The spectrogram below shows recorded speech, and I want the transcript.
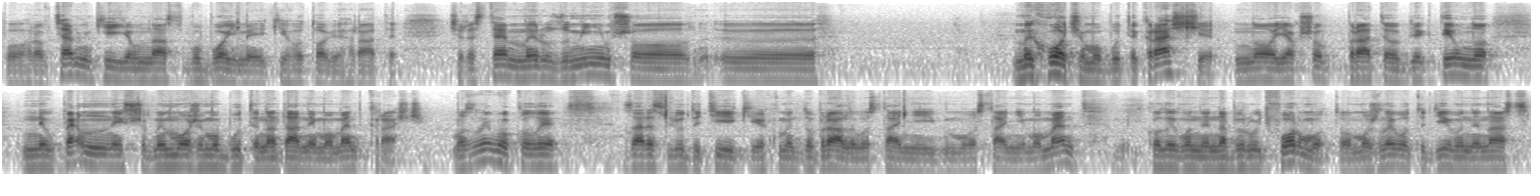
по гравцям, які є у нас в обоймі, які готові грати. Через те ми розуміємо, що е, ми хочемо бути краще, але якщо брати об'єктивно, не впевнений, що ми можемо бути на даний момент краще. Можливо, коли зараз люди, ті, яких ми добрали в останній, в останній момент, коли вони наберуть форму, то можливо тоді вони нас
